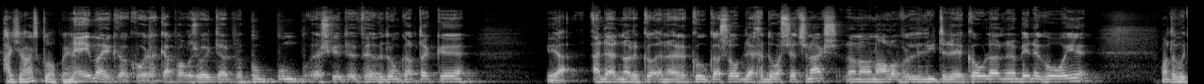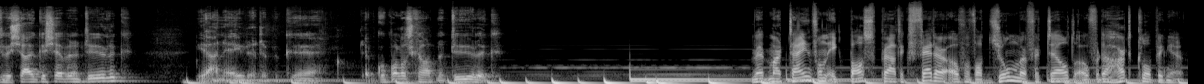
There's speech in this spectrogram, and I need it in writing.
had je hartkloppen? hè? Nee, maar ik, ik hoor, ik heb wel eens ooit dat poem, poem, als je veel gedronken had, ik... eh, ja, en dan naar de, naar de koelkast lopen, dat je doorzet s'nachts. Dan nog een halve liter eh, cola naar binnen gooien. Want dan moeten we suikers hebben natuurlijk. Ja, nee, dat heb ik, eh, heb ik ook wel eens gehad, natuurlijk. Met Martijn van Ik Pas praat ik verder over wat John me vertelt over de hartkloppingen.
